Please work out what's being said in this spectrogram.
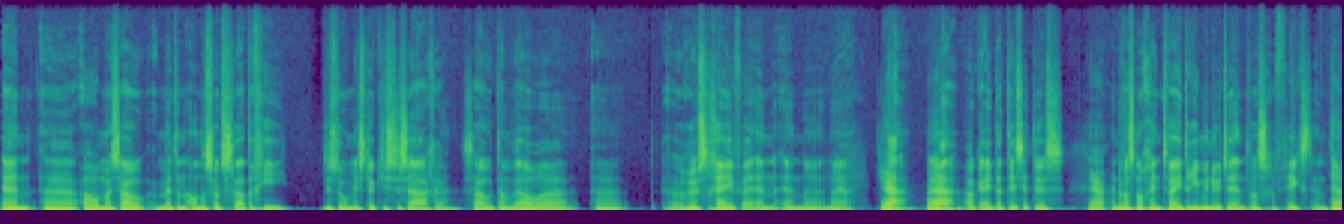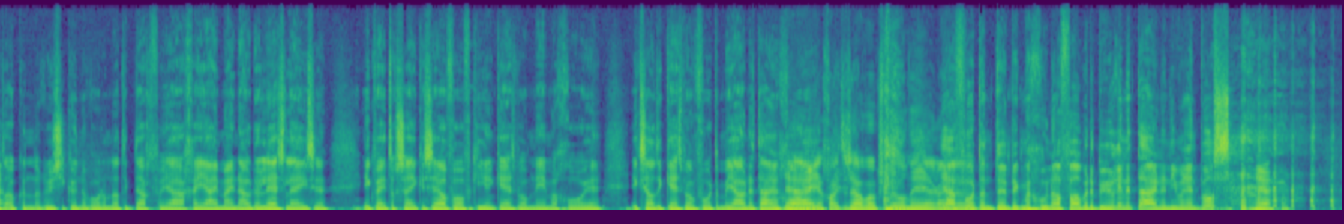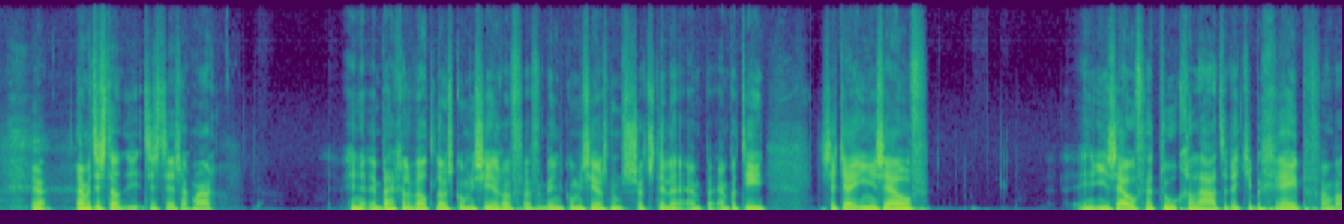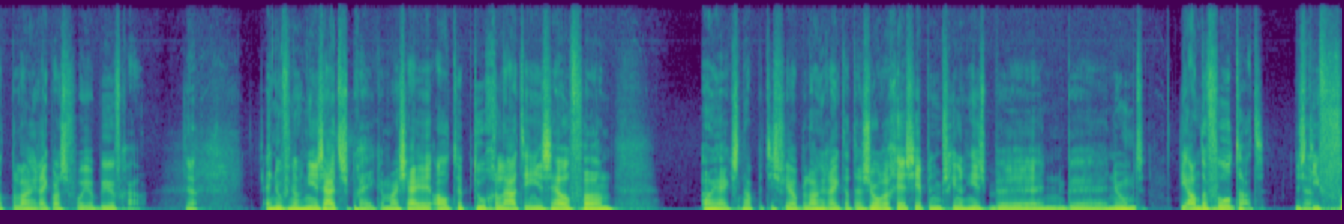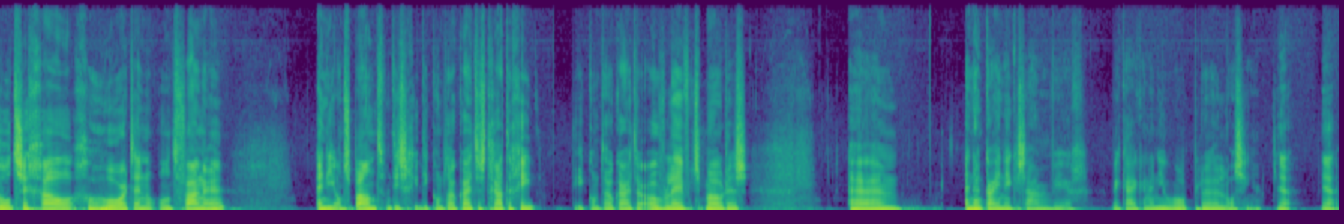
En, eh, oh, maar zou met een ander soort strategie, dus door hem in stukjes te zagen, zou het dan wel eh, eh, rust geven? En, en nou ja, ja, Ja, ja, ja. oké, dat is het dus. ja. En er was nog geen twee, drie minuten en het was gefixt. En het had ook een ruzie kunnen worden, omdat ik dacht van ja, ga jij mij nou de les lezen? Ik weet toch zeker zelf wel of ik hier een kerstboom neer mag gooien. Ik zal die kerstboom voortaan bij jou in de tuin gooien. ja, je gooit er zelf ook spul neer. Ja, voortaan dump ik mijn groen afval bij de buren in de tuin en niet meer in het bos. ja. ja. Nou, maar het is dan, het is zeg maar, in, bij geweldloos communiceren of uh, verbindend communiceren, ze noemt een soort stille emp- empathie. Zet jij in jezelf, in jezelf het toegelaten dat je begreep van wat belangrijk was voor je buurvrouw. Ja. En hoef je nog niet eens uit te spreken. Maar als jij altijd hebt toegelaten in jezelf van, oh ja, ik snap, het is voor jou belangrijk dat er zorg is. Je hebt het misschien nog niet eens be- benoemd. Die ander voelt dat. Dus Ja. die voelt zich al gehoord en ontvangen. En die ontspant, want die, die komt ook uit de strategie. Die komt ook uit de overlevingsmodus. Ehm, en dan kan je keer samen weer, weer kijken naar nieuwe oplossingen. Ja, ja.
